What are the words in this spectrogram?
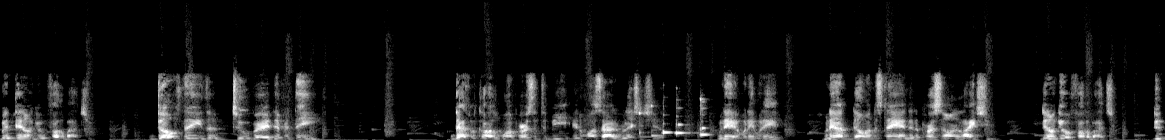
but they don't give a fuck about you. Those things are two very different things. That's what causes one person to be in one side of relationship. When they when they when they when they don't understand that a person only likes you, they don't give a fuck about you. You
